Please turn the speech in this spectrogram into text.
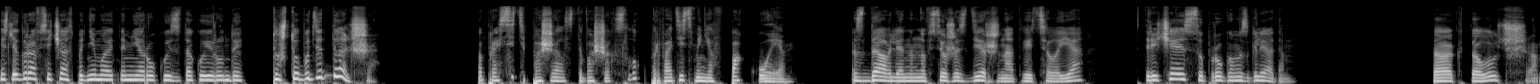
Если граф сейчас поднимает на меня руку из-за такой ерунды, то что будет дальше? Попросите, пожалуйста, ваших слуг проводить меня в покое». Сдавленно, но все же сдержанно ответила я, встречаясь с супругом взглядом. «Так-то лучше».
